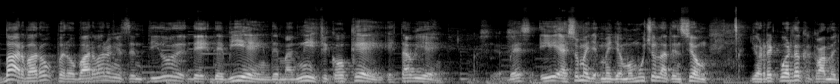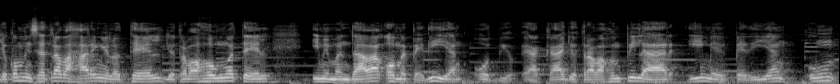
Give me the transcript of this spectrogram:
bárbaro, pero bárbaro en el sentido de, de- de bien, de magnífico, ok, está bien. Así es. ¿Ves? Y eso me, me llamó mucho la atención. Yo recuerdo que cuando yo comencé a trabajar en el hotel, yo trabajo en un hotel y me mandaban o me pedían, obvio, acá yo trabajo en Pilar y me pedían un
